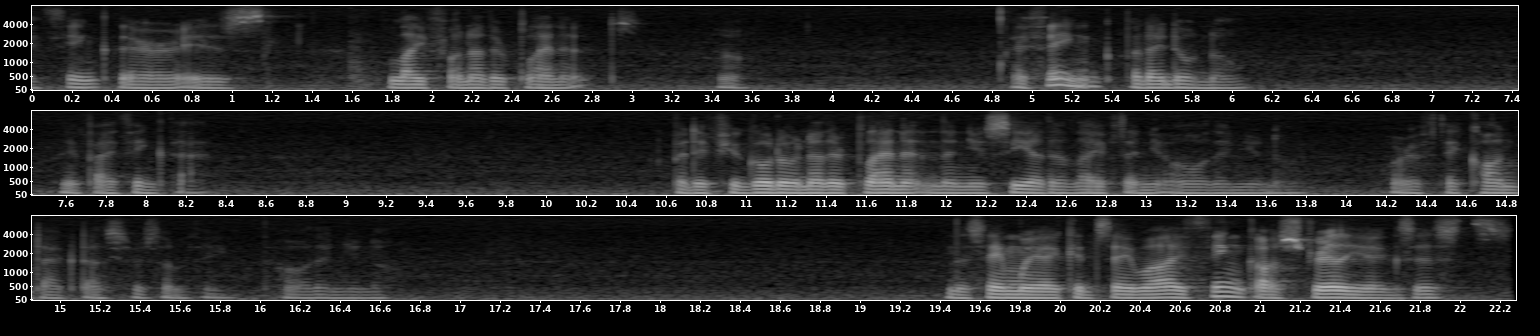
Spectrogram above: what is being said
I think there is life on other planets. I think, but I don't know if I think that. But if you go to another planet and then you see other life, then you, oh, then you know. Or if they contact us or something, oh, then you know. In the same way I could say, well, I think Australia exists.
